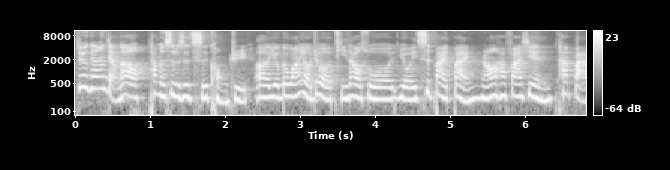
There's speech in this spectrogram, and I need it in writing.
就是刚刚讲到他们是不是吃恐惧？呃，有个网友就有提到说，有一次拜拜，然后他发现他把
